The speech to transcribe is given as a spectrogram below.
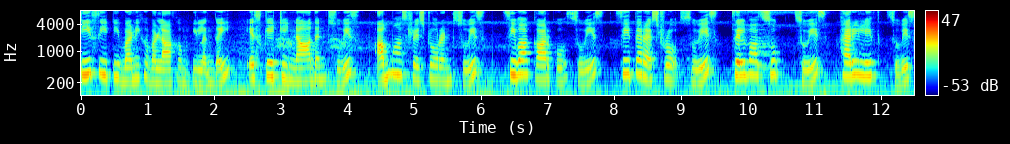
டிசிடி வணிக வளாகம் இலங்கை எஸ்கேடி Nathan Swiss Amma's restaurant Swiss Siva cargo Swiss சீத்த ரெஸ்ட்ரோ சுவிஸ் செல்வா சுக் சுவிஸ் ஹரிலீஃப் சுவிஸ்.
